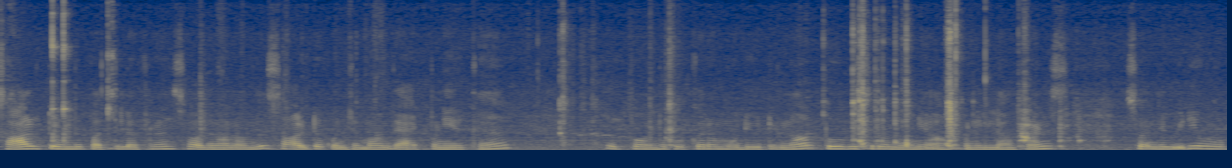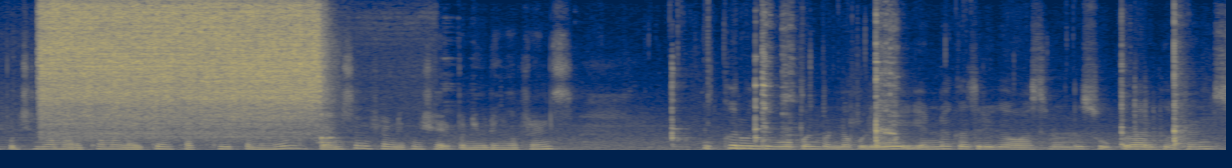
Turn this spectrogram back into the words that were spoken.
சால்ட்டு வந்து பத்தில் ஃப்ரெண்ட்ஸ் ஸோ அதனால் வந்து சால்ட்டு கொஞ்சமாக வந்து ஆட் பண்ணியிருக்கேன். இப்போ வந்து குக்கரை மூடி விட்டுடலாம். டூ விசில் வந்து ஆஃப் பண்ணிடலாம் ஃப்ரெண்ட்ஸ் ஸோ இந்த வீடியோ உங்களுக்கு பிடிச்சிருந்தா மறக்காமல் லைக் அண்ட் சப்ஸ்கிரைப் பண்ணுங்கள் உங்கள் ஃப்ரெண்ட்ஸ் அண்ட் ஃபேமிலிக்கும் ஷேர் பண்ணி விடுங்க ஃப்ரெண்ட்ஸ் குக்கர் வந்து ஓப்பன் பண்ணக்குள்ளேயே எண்ணெய் கத்திரிக்காய் வாசனை வந்து சூப்பராக இருக்குது ஃப்ரெண்ட்ஸ்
